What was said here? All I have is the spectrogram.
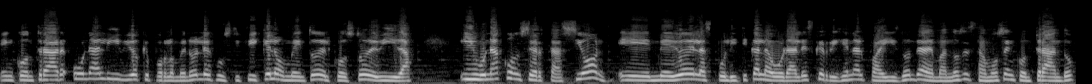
encontrar un alivio que por lo menos le justifique el aumento del costo de vida y una concertación en medio de las políticas laborales que rigen al país, donde además nos estamos encontrando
